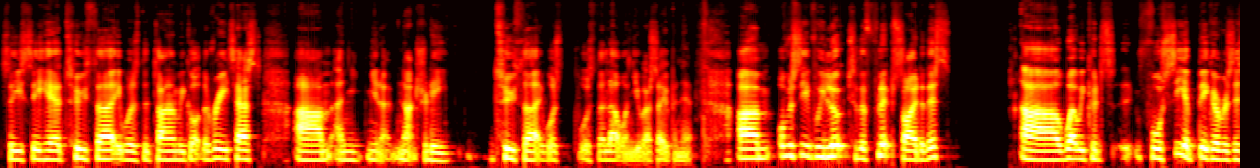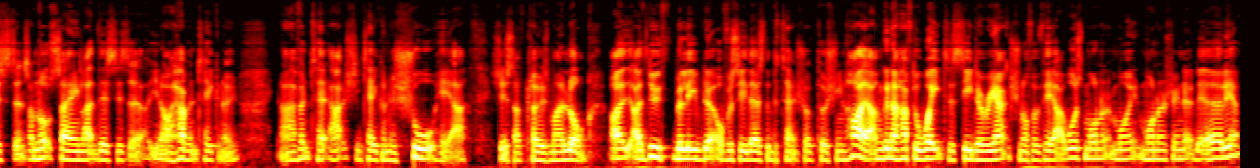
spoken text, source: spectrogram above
So you see here 230 was the time we got the retest, um, and you know naturally 230 was was the low on US Open here. Um, obviously, if we look to the flip side of this uh, where we could foresee a bigger resistance. I'm not saying like this is a, you know, I haven't taken a, you know, I haven't actually taken a short here. It's just I've closed my long. I, I do believe that obviously there's the potential of pushing higher. I'm going to have to wait to see the reaction off of here. I was mon monitoring it a bit earlier,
